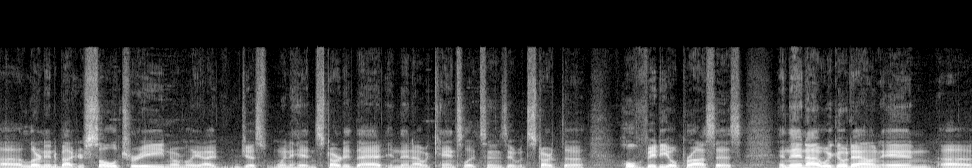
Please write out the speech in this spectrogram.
uh, learning about your soul tree. Normally, I just went ahead and started that, and then I would cancel it as soon as it would start the whole video process. And then I would go down and uh,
